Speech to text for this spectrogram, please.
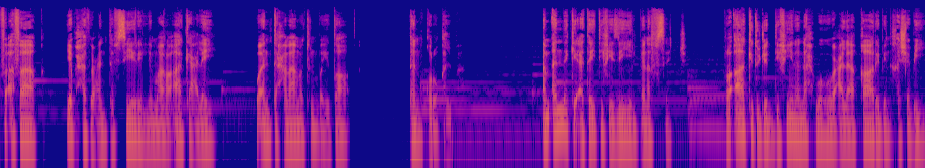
فأفاق يبحث عن تفسير لما رآك عليه وأنت حمامة بيضاء تنقر قلبه. أم أنك أتيت في زي البنفسج رآك تجدفين نحوه على قارب خشبي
